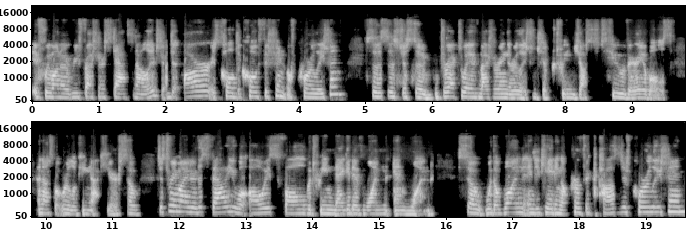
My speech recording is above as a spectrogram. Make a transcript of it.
if we want to refresh our stats knowledge, the R is called the coefficient of correlation. So, this is just a direct way of measuring the relationship between just two variables. And that's what we're looking at here. So just a reminder, this value will always fall between negative one and one. So with a one indicating a perfect positive correlation,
